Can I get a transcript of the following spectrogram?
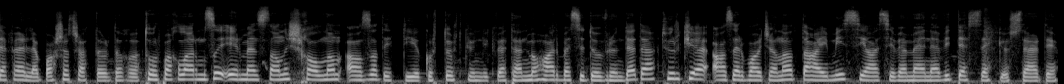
zəfərlə başa çatdırdığı, torpaqlarımızı Ermənistanın işğalından azad etdiyi 44 günlük vətən müharibəsi dövründə də Türkiyə Azərbaycana daimi siyasi və mənəvi dəstək göstərdi.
